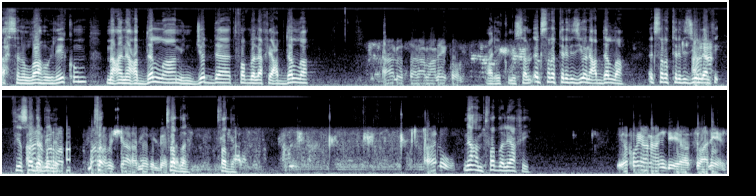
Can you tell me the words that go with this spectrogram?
أحسن الله إليكم. معنا عبد الله من جدة. تفضل أخي عبد الله ألو السلام عليكم. عليكم السلام. اكسر التلفزيون يا عبد الله اكسر التلفزيون لأن في في صدى بين مرة, مرة في الشارع مو في البيت. تفضل. تفضل. ألو. نعم تفضل يا أخي. يا أخوي أنا عندي سؤالين.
